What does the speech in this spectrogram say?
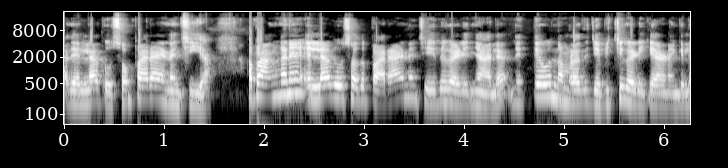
അത് എല്ലാ ദിവസവും പാരായണം ചെയ്യുക. അപ്പം അങ്ങനെ എല്ലാ ദിവസവും അത് പാരായണം ചെയ്തു കഴിഞ്ഞാൽ നിത്യവും നമ്മളത് ജപിച്ചു കഴിക്കുകയാണെങ്കിൽ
